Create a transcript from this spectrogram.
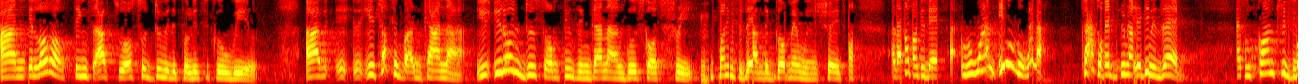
And a lot of things have to also do with the political will. Uh, you talk about Ghana. You, you, don't do some things in Ghana and go scot-free. Money is there and the government will ensure it's on. And some countries there, Rwanda, even Rwanda, tax offense, they deal with them. And some countries, you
